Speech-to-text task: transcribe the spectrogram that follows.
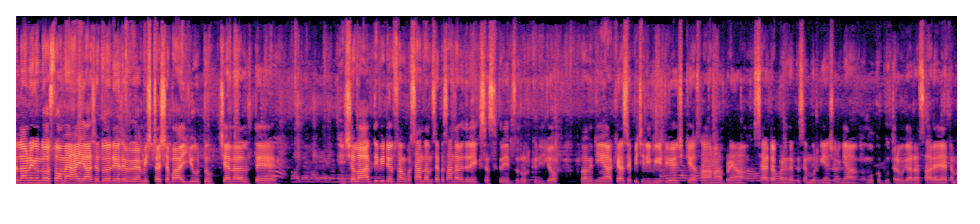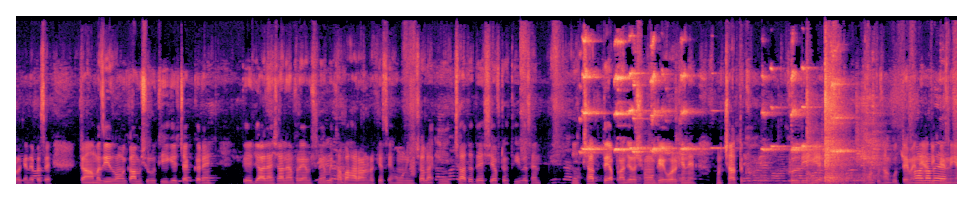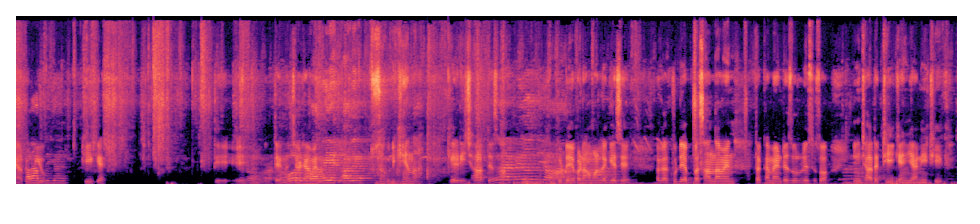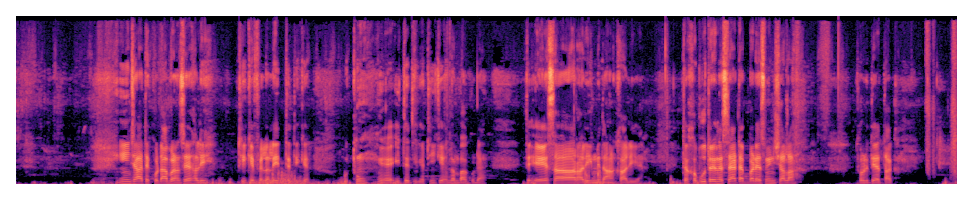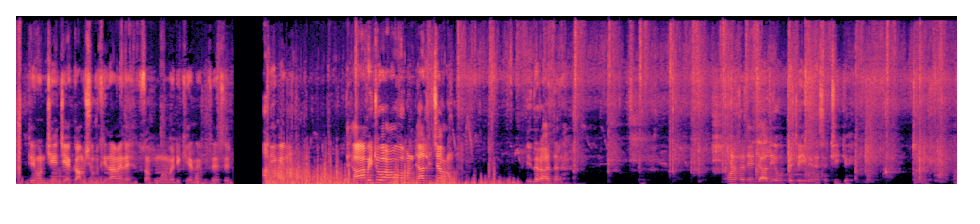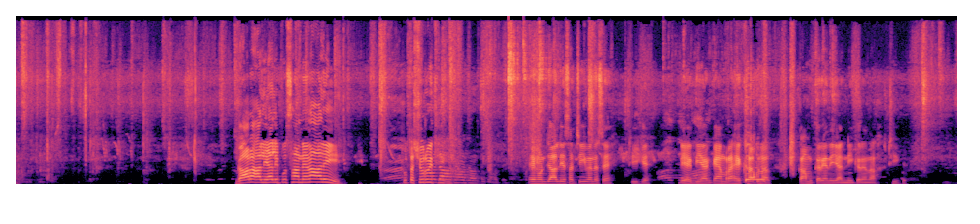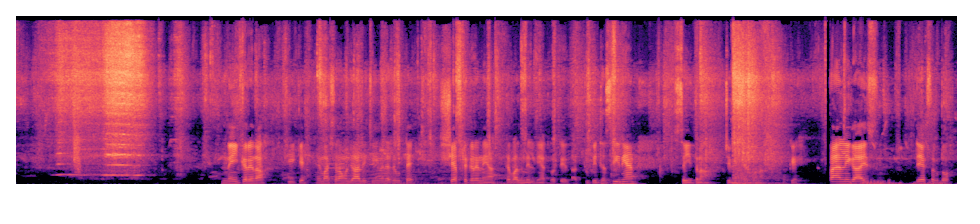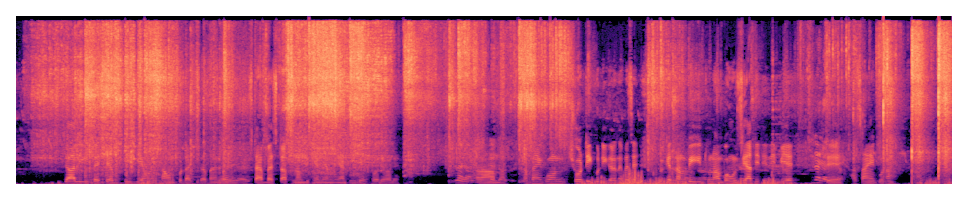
असलम दोस्तों, मैं हाँ यहाँ से तो देख रहे मिस्टर शबा यूट्यूब चैनल ते। इंशाल्लाह की वीडियो तुम पसंद, हमसे पसंद आए तो एक सब्सक्राइब ज़रूर कर करीजो। तो जी आख्या से पिछली वीडियो के आसान अपने सैटअप बने दे पैसे, मुर्गियाँ शुर्गियाँ, वो कबूतर वगैरह सारे आइटम रखे पैसे। तो मजीद हूँ काम शुरू थी गए, चेक करें। ते जालियाँ शालियाँ फ्रेम श्रेम इतना बाहर आने रखे से। हूँ इंशाल्लाह इन छत ते शिफ्ट थी वैसे इन छत ते अपना जरा शौक है और कहने हूँ छत खुल दी है। तो हूँ तुम कुत्ते में नहीं करनी है रिव्यू ठीक है। ते कुत्ते में चढ़िया में। तुसा लिखे ना केड़ी छत ते सा। खुडे बनावन लगे से। अगर खुडे पसंद आवे तो कमेंट ज़रूर दे सो इन छत ठीक है या नहीं ठीक? इन छत खुडा बन से खाली। ठीक है, फ़िलहाल इतने है। उतों इतने है, ठीक है, लंबा खुदा है। तो ये सारा हाली मैदान खाली है। तो कबूतर के सैटअप बड़े सो इंशाल्लाह थोड़ी देर तक। तो हूँ जियाँ जियाँ कम शुरू थी मैंने कुएँ में लिखे ठीक है ना आ मिठू आओ हम जाली चाहो इधर आ, इधर। हूँ सजे जाली उत्ते चाहिए ठीक है। गारा हाली हाली पुसाने ना हाली। तू तो शुरू ही थी। ए हुन जाली असा ची वेंदे से ठीक है? देख दिया कैमरा है खात नाल। काम करें या नहीं करें ठीक है? नहीं करें ठीक है? माशाल्लाह हूँ जाली ची वेंदे उत्ते शिफ्ट करने तो वल मिलती हैं थोड़ी तक। क्योंकि तस्वीरें सही तरह चवीचर बना ओके? फाइनली गाइस देख सकते हो जाली उत्ते शिफ्ट ठीक है? हूँ हूँ खुदा शुदा बन स्टेप बाय स्टेप लिखे हमने ठीक है? हौले हौले आराम असां कौन छोटी कुड़ी करने वैसे क्योंकि लंबी इतू ना बहुत ज़्यादा थी पी है तो असां को ना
